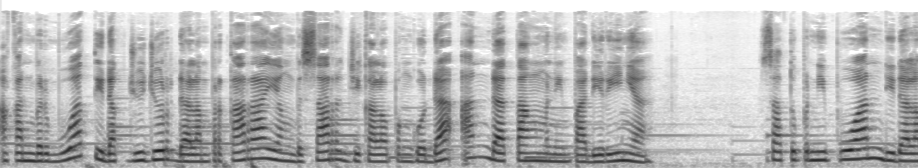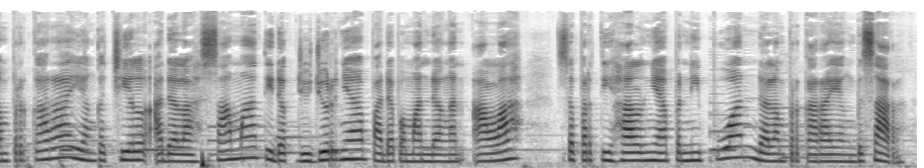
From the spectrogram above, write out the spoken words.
akan berbuat tidak jujur dalam perkara yang besar jikalau penggodaan datang menimpa dirinya. Satu penipuan di dalam perkara yang kecil adalah sama tidak jujurnya pada pemandangan Allah, seperti halnya penipuan dalam perkara yang besar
